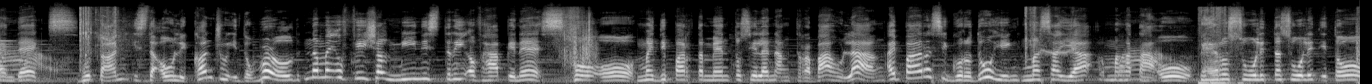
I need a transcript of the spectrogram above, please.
index. Bhutan is the only country in the world na may official Ministry of Happiness. Oo, may departamento sila na ang trabaho lang ay para siguraduhing masaya ang mga tao. Pero sulit na sulit ito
